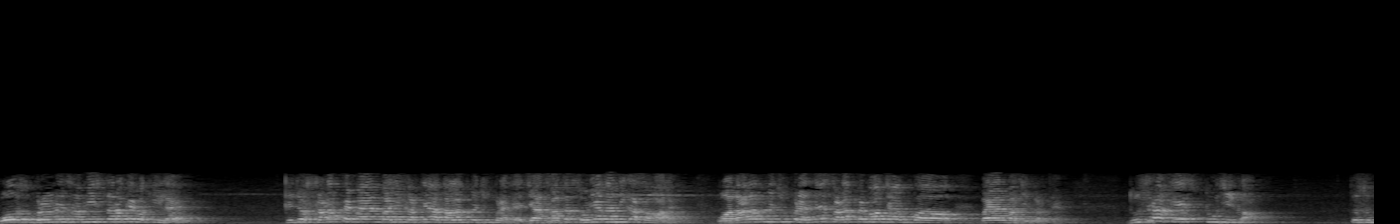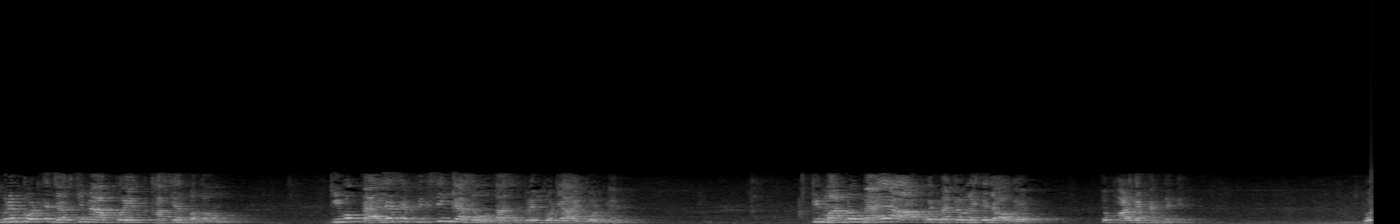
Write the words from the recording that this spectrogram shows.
वो सुब्रमण्यम स्वामी इस तरह के वकील है कि जो सड़क पे बयानबाजी करते हैं, अदालत में चुप रहते हैं। जहाँ तक सोनिया गांधी का सवाल है। वो अदालत में चुप रहते हैं, सड़क पे बहुत बयानबाजी करते हैं। दूसरा केस टू का। तो सुप्रीम कोर्ट के जज की मैं आपको एक खासियत बताऊँ कि वो पहले से फिक्सिंग कैसे होता है सुप्रीम कोर्ट या हाई कोर्ट में? कि मान लो मैं या आप कोई मैटर लेके जाओगे तो फाड़ के फेंक देंगे। वो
